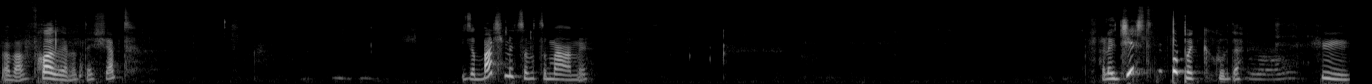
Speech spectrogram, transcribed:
Dobra, wchodzę na ten świat. I zobaczmy, co tu mamy. Ale gdzie jest ten popek, kurde? Hmm.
